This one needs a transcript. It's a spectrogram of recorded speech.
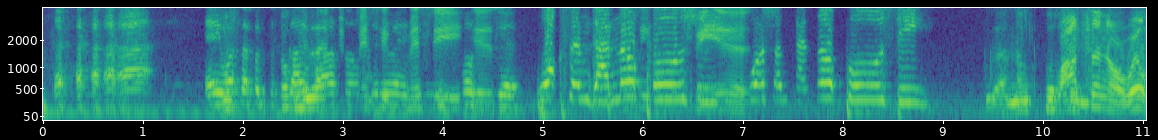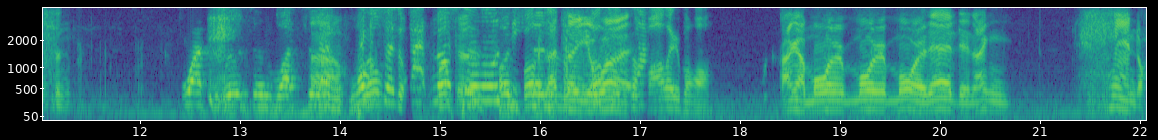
hey, what's happened to Don't Sky let- Blossom? Missy- Anyway, Missy he's supposed to is- Watson got no This is what she pussy. is. Watson got no pussy. Got no pussy. Watson or Wilson? Watson. Wilson, Watson. Oh. Watson Wilson- got no Wilson's- pussy. Wilson's- I tell you Wilson's what. a volleyball. I got more, more, more of that than I can handle.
